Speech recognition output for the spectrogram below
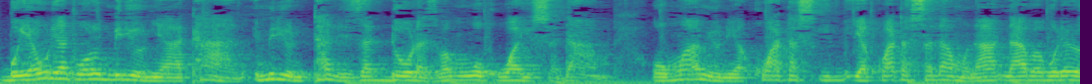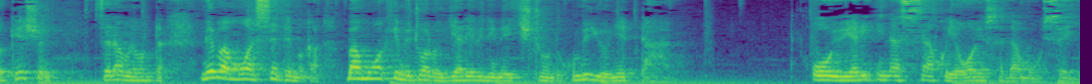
Bwe yawulira nti waliwo miliyoni ataano emiliyoni ttaano eza dollars bamuwa okuwaayo sadaamu omwami ono yakwata sadaamu n'ababula location sadaamu yamuta ne bamuwa sente maka bamuwako emitwalo gyali ebiri n'ekitundu ku miliyoni ettaano oyo yali inasaako yawaayo sadaamu hussein.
